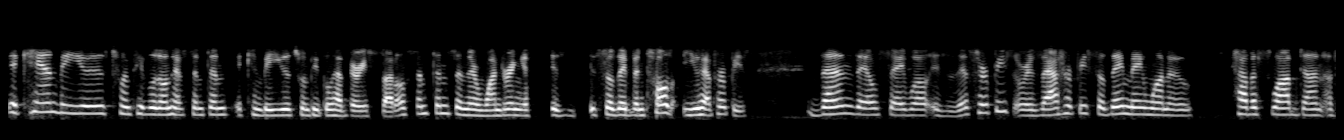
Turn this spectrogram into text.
it can be used when people don't have symptoms. It can be used when people have very subtle symptoms and they're wondering if is so they've been told you have herpes. Then they'll say, well, is this herpes or is that herpes? So they may want to have a swab done of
